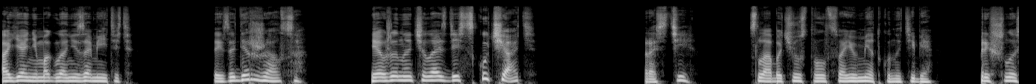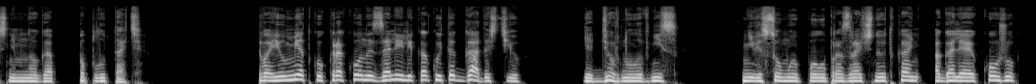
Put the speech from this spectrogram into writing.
а я не могла не заметить. Ты задержался. Я уже начала здесь скучать. Прости, слабо чувствовал свою метку на тебе. Пришлось немного поплутать. Твою метку краконы залили какой-то гадостью. Я дернула вниз невесомую полупрозрачную ткань, оголяя кожу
